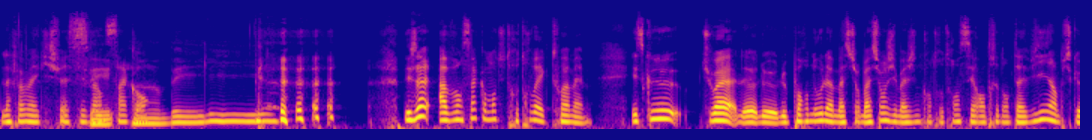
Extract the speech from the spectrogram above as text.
la femme avec qui je suis restée C'est 25 ans. un délire. Déjà, avant ça, comment tu te retrouves avec toi-même? Est-ce que, tu vois, le, le- le porno, la masturbation, j'imagine qu'entre-temps, c'est rentré dans ta vie, hein, puisque,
